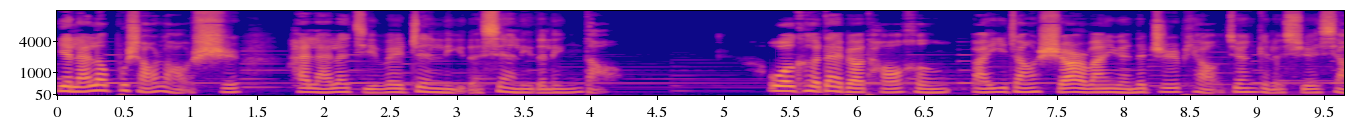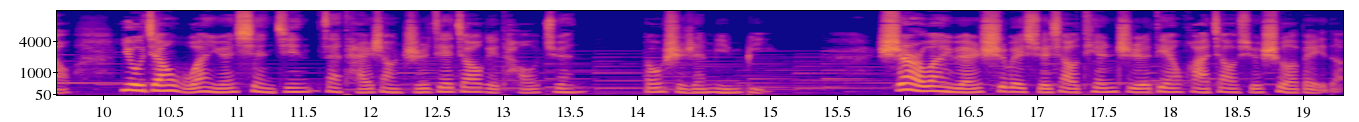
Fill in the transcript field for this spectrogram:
也来了不少老师，还来了几位镇里的、县里的领导。沃克代表陶恒把一张十二万元的支票捐给了学校，又将五万元现金在台上直接交给陶娟，都是人民币。十二万元是为学校添置电话教学设备的，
